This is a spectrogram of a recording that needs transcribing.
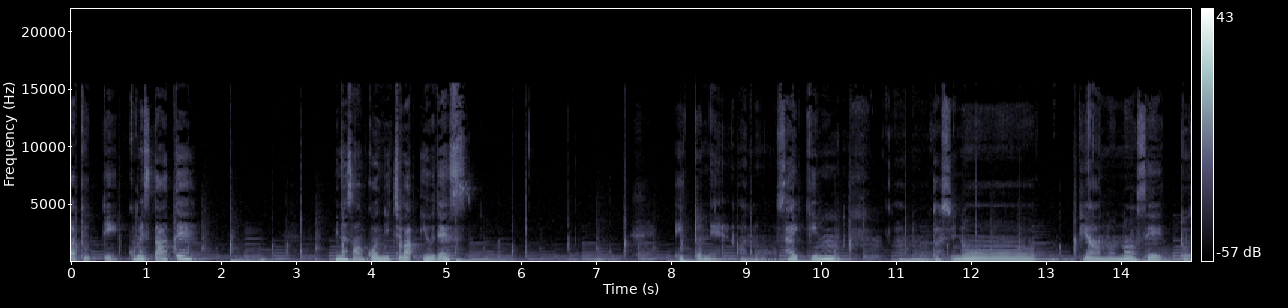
a tutti, come state? 皆さんこんにちは、ゆうです。えっとね、あの最近あの私のピアノの生徒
